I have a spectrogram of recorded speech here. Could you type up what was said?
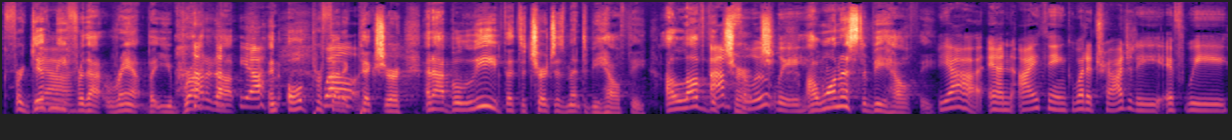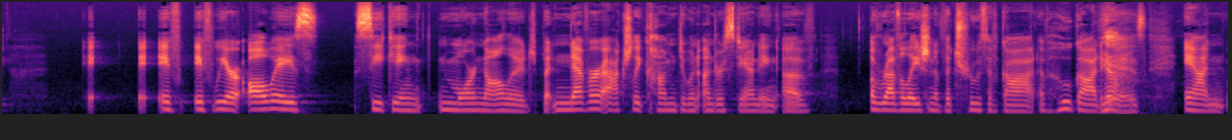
Forgive me for that rant, but you brought it up, Yeah. an old prophetic Well- picture. And I believe that the church is meant to be healthy. I love the Absolutely. church. Absolutely. I want us to be healthy. Yeah, and I think what a tragedy if we if if we are always seeking more knowledge but never actually come to an understanding of a revelation of the truth of God, of who God Yeah. is and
